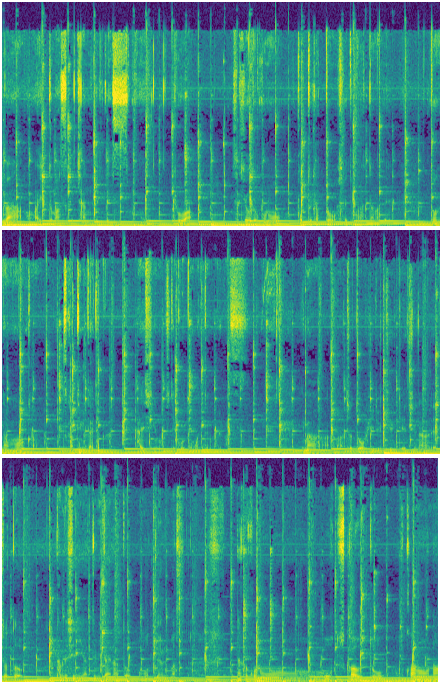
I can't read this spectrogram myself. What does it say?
ちは、ホワイトマスクチャンネルです。今日は先ほどこのポッドキャットを教えてもらったので、どんなものか使ってみたいとか配信をしていこうと思っております。今はちょっとお昼休憩中なので、ちょっと試しにやってみたいなと思っております。なんかこのを使うと、他の何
